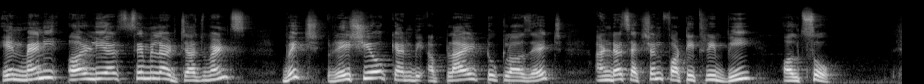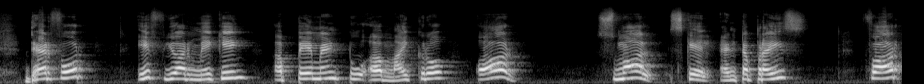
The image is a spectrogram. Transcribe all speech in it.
in many earlier similar judgments which ratio can be applied to clause H under section 43B also. Therefore, if you are making a payment to a micro or small scale enterprise for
